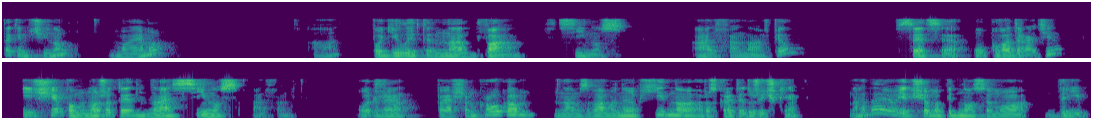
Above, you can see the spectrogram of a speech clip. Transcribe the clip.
Таким чином, маємо а поділити на 2 синус альфа навпіл, все це у квадраті, і ще помножити на синус альфа. Отже, першим кроком нам з вами необхідно розкрити дужечки. Нагадаю, якщо ми підносимо дріб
